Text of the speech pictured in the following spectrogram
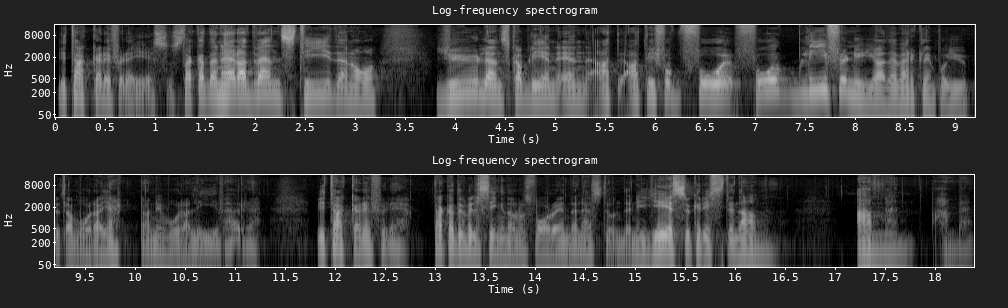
Vi tackar dig för det Jesus. Tack att den här adventstiden och julen ska bli en, en att, att vi får, får, får bli förnyade verkligen på djupet av våra hjärtan i våra liv, Herre. Vi tackar dig för det. Tack att du välsignar oss var och en den här stunden. I Jesu Kristi namn. Amen. Amen.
